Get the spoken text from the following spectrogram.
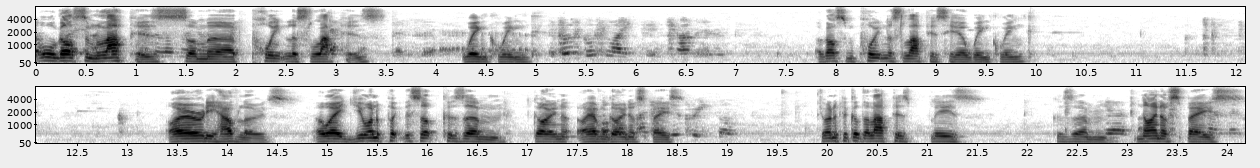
Oh, got some lapis, some uh, pointless lapis. Wink, wink. I got some pointless lapis here. Wink, wink. I already have loads. Oh wait, do you want to pick this up? Cause um, en- I haven't got enough space. Do you want to pick up the lapis, please? Cause um, not enough space.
